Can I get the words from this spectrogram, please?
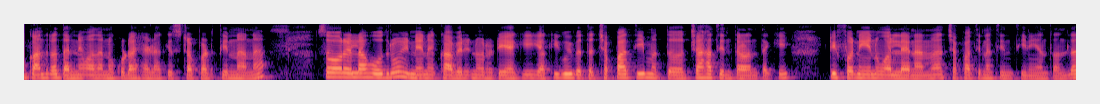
ಮುಖಾಂತರ ಧನ್ಯವಾದನೂ ಕೂಡ ಹೇಳೋಕೆ ಇಷ್ಟಪಡ್ತೀನಿ ನಾನು. ಸೊ, ಅವರೆಲ್ಲ ಹೋದರು, ಇನ್ನೇನು ಕಾವೇರಿನೂ ರೆಡಿಯಾಗಿ ಆಕಿಗೂ ಇವತ್ತು ಚಪಾತಿ ಮತ್ತು ಚಹಾ ತಿಂತಾಳಂತಕಿ ಟಿಫನ್ ಏನು ಅಲ್ಲೇ, ನಾನು ಚಪಾತಿನ ತಿಂತೀನಿ ಅಂತಂದ್ಲ,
